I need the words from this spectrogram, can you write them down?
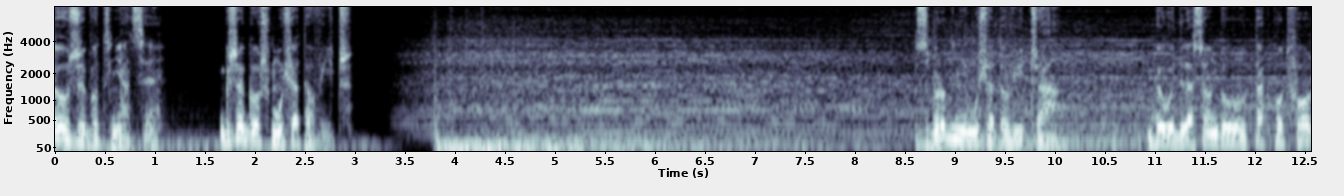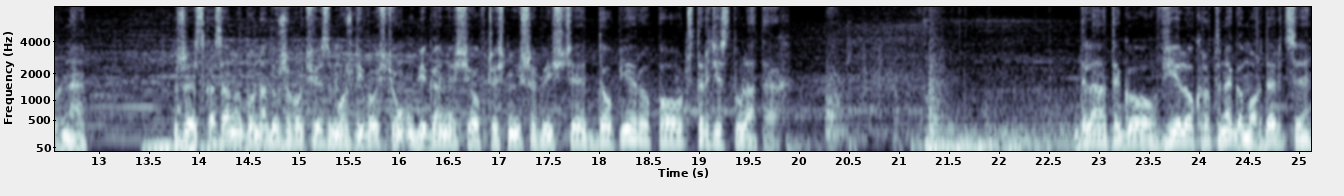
Dożywotniacy. Grzegorz Musiatowicz. Zbrodnie Musiatowicza były dla sądu tak potworne, że skazano go na dożywocie z możliwością ubiegania się o wcześniejsze wyjście dopiero po 40 latach. Dla tego wielokrotnego mordercy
